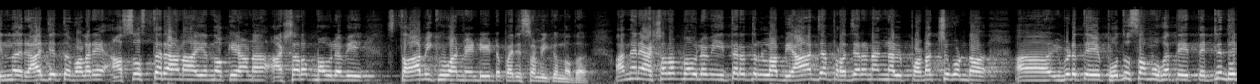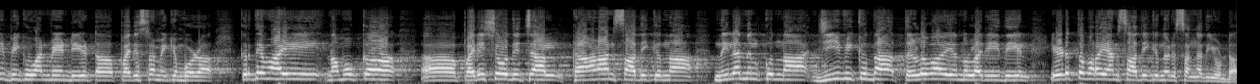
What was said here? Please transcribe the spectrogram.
ഇന്ന് രാജ്യത്ത് വളരെ അസ്വസ്ഥരാണ് എന്നൊക്കെയാണ് അഷറഫ് മൗലവി സ്ഥാപിക്കുവാൻ വേണ്ടിയിട്ട് പരിശ്രമിക്കുന്നത്. അങ്ങനെ അഷറഫ് മൗലവി ഇത്തരത്തിലുള്ള വ്യാജ പ്രചരണങ്ങൾ പടച്ചുകൊണ്ട് ഇവിടുത്തെ പൊതുസമൂഹത്തെ തെറ്റിദ്ധരിപ്പിക്കുവാൻ വേണ്ടിയിട്ട് പരിശ്രമിക്കുമ്പോൾ കൃത്യമായി നമുക്ക് പരിശോധിച്ചാൽ കാണാൻ സാധിക്കുന്ന നിലനിൽക്കുന്ന ജീവിക്കുന്ന തെളിവ് എന്നുള്ള രീതിയിൽ എടുത്തു പറയാൻ സാധിക്കുന്ന ഒരു സംഗതിയുണ്ട്.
